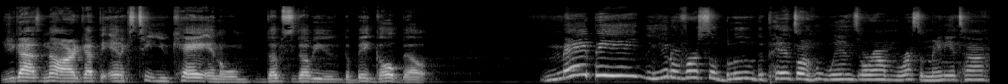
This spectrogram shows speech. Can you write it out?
you guys know I already got the NXT UK and the WCW, the big gold belt. Maybe the Universal Blue depends on who wins around WrestleMania time.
